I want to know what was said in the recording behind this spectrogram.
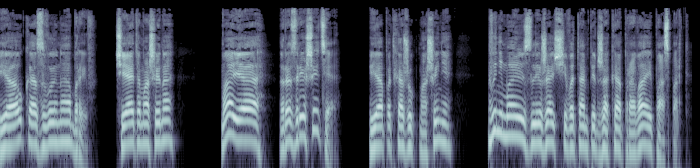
Я указываю на обрыв. «Чья это машина?» «Моя. Разрешите?» Я подхожу к машине, вынимаю из лежащего там пиджака права и паспорт.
